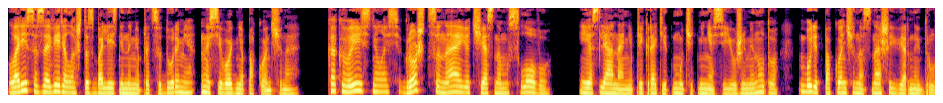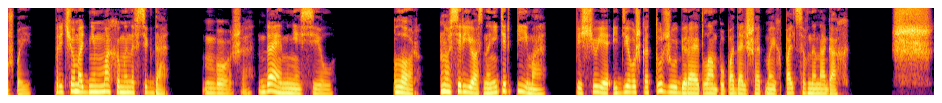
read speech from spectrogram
Лариса заверила, что с болезненными процедурами на сегодня покончено. Как выяснилось, грош цена ее честному слову. Если она не прекратит мучить меня сию же минуту, будет покончено с нашей верной дружбой. Причем одним махом и навсегда. Боже, дай мне сил. Лор, ну серьезно, нетерпимо. Пищу я, и девушка тут же убирает лампу подальше от моих пальцев на ногах. Шш,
